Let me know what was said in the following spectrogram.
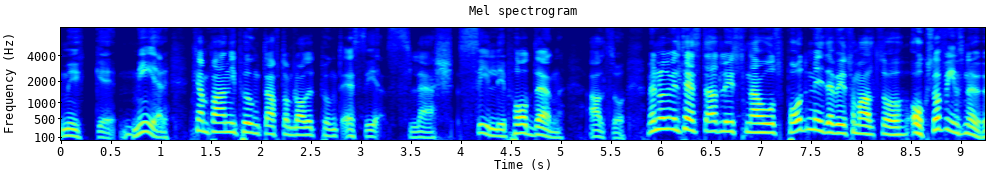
mycket mer. Kampanj.aftonbladet.se slash sillypodden alltså. Men om du vill testa att lyssna hos Podmi, där vi som alltså också finns nu,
